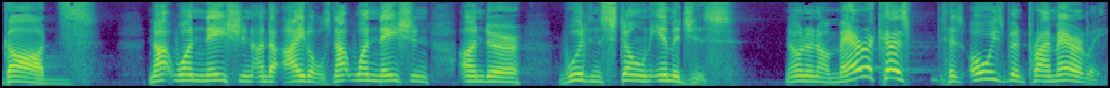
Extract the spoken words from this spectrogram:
gods, not one nation under idols, not one nation under wood and stone images. No, no, no. America has, has always been primarily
